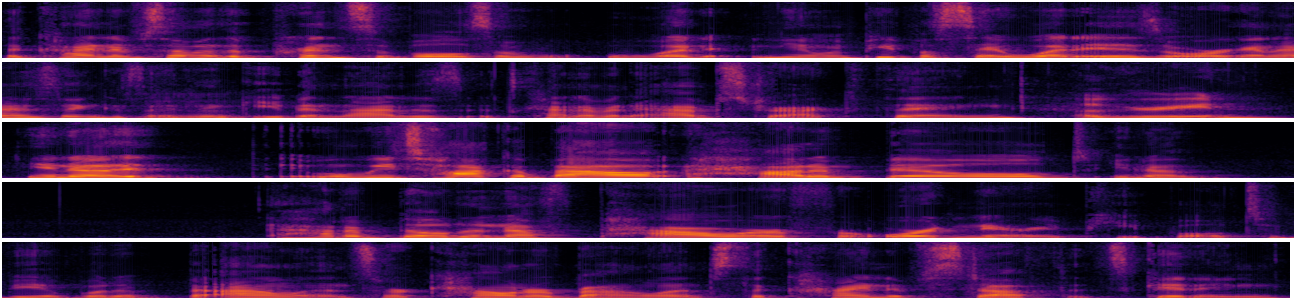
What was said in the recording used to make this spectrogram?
the kind of some of the principles of what you know when people say what is organizing, because I think mm-hmm. even that is it's kind of an abstract thing Agreed. you know, it, when we talk about how to build, you know, how to build enough power for ordinary people to be able to balance or counterbalance the kind of stuff that's getting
